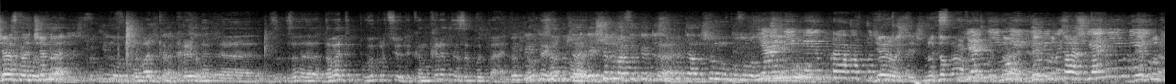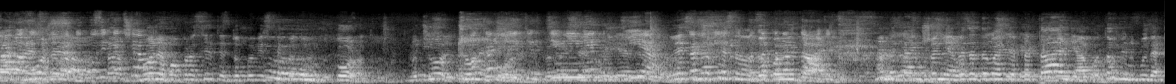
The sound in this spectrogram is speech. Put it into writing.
зараз починаємо. Давайте конкретне, е, з- з- давайте ви працюєте конкретне запитання. Конкретне Люди запитання. готові. Якщо немає конкретного запитання, що ми будемо Я не имею права Юрій. Васильович, ну, доп... Я не ну, имею, Юрий депутат, Васильевич, я не имею депутат права може, може попросити доповісти потім коротко. Ну чого, чого не коротко? Покажите, где мне нет где. Покажите написано по законодательству. А ми кажемо, що ні, ви задавайте питання, а потім він буде.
